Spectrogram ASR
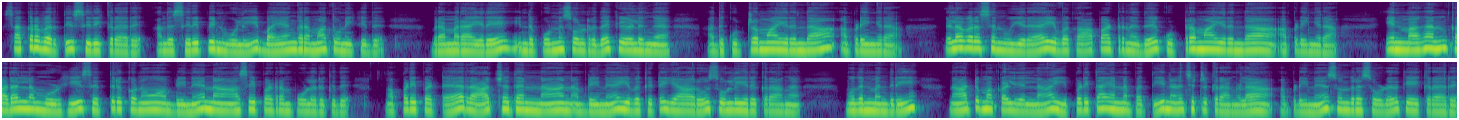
சக்கரவர்த்தி சிரிக்கிறாரு. அந்த சிரிப்பின் ஒளி பயங்கரமாக துணிக்குது. பிரம்மராயரே இந்த பொண்ணு சொல்கிறத கேளுங்க. அது குற்றமாயிருந்தா? அப்படிங்கிறா. இளவரசன் உயிரை இவ காப்பாற்றினது குற்றமாயிருந்தா? அப்படிங்கிறா. என் மகன் கடல்ல மூழ்கி செத்திருக்கணும் அப்படின்னு நான் ஆசைப்படுறேன் போல இருக்குது. அப்படிப்பட்ட ராட்சதன் நான் அப்படின்னு இவகிட்ட யாரோ சொல்லியிருக்கிறாங்க முதன் மந்திரி நாட்டு மக்கள் எல்லாம் இப்படித்தான் என்னை பற்றி நினச்சிட்டு இருக்கிறாங்களா? அப்படின்னு சுந்தர சோழர் கேட்குறாரு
